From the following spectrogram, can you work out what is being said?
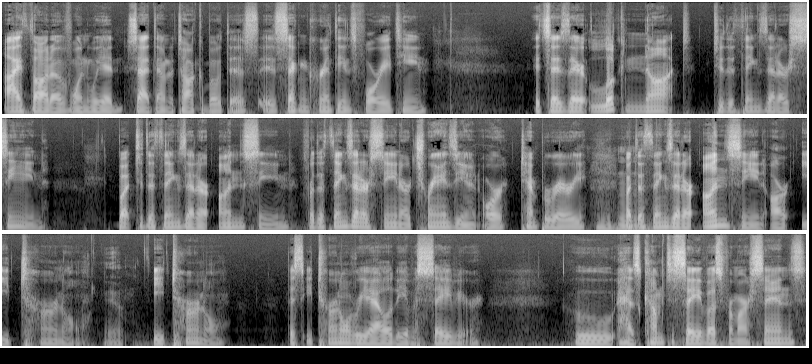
I thought of when we had sat down to talk about this is 2 Corinthians 4:18. It says there, "Look not to the things that are seen, but to the things that are unseen. For the things that are seen are transient or temporary, Mm-hmm. but the things that are unseen are eternal. yeah. Eternal. This eternal reality of a Savior who has come to save us from our sins,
